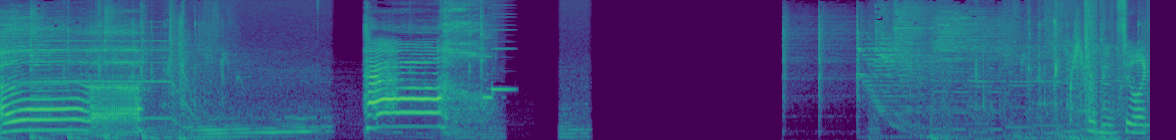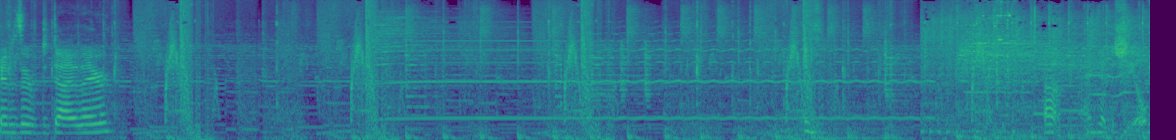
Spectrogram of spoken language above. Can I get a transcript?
on. Uh... How? I didn't feel like I deserved to die there. Oh, I hit the shield.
